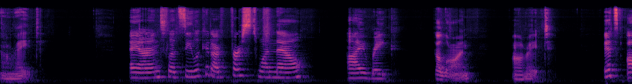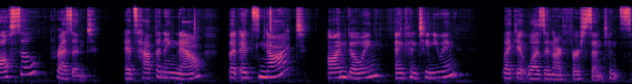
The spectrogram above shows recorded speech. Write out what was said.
All right. And let's see, look at our first one now. I rake the lawn. All right. It's also present. It's happening now, but it's not ongoing and continuing like it was in our first sentence.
